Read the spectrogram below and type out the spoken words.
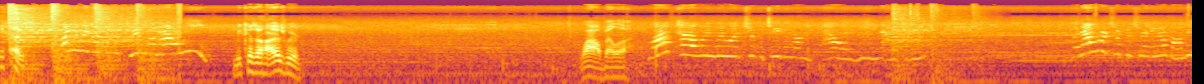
Yes, Why do you like trick or on Halloween? because Ohio's weird. Wow, Bella. Last Halloween we went trick or treating on Halloween actually. But now we're trick or treating on Mommy's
